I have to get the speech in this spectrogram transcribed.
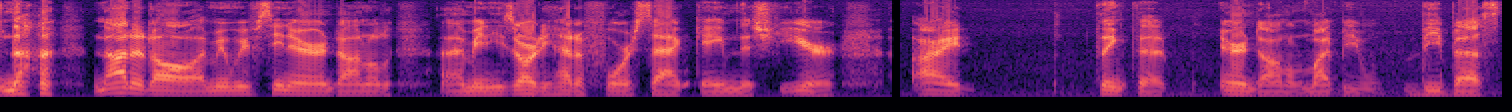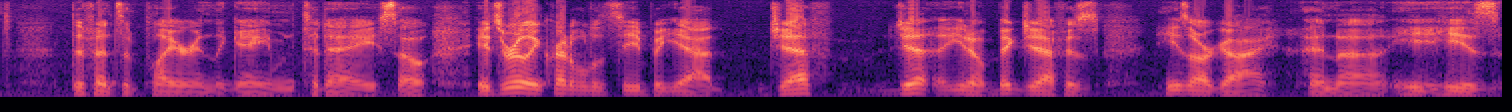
Not, not at all. I mean, we've seen Aaron Donald. I mean, he's already had a four sack game this year. I think that Aaron Donald might be the best defensive player in the game today. So it's really incredible to see. But yeah, Jeff, Jeff you know, Big Jeff is he's our guy, and uh, he he is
